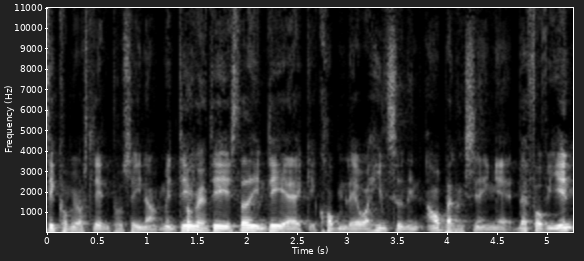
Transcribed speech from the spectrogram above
det kommer vi også lidt ind på senere. Men det, Okay. det er stadig en del af, at kroppen laver hele tiden en afbalancering af, hvad får vi ind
